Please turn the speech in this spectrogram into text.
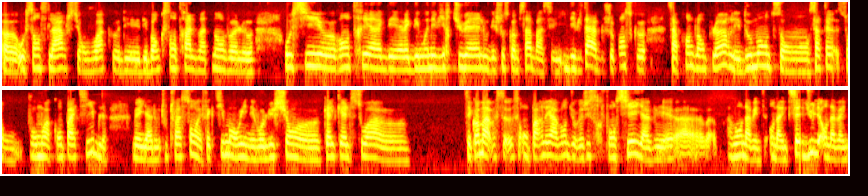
au sens large, si on voit que des, des banques centrales maintenant veulent aussi rentrer avec des avec des monnaies virtuelles ou des choses comme ça, bah, c'est inévitable. Je pense que ça prend de l'ampleur. Les deux mondes sont certains sont pour moi compatibles, mais il y a de toute façon, effectivement, oui, une évolution quelle qu'elle soit c'est comme on parlait avant du registre foncier. Il y avait euh, avant on avait une, on a une cédule, on avait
